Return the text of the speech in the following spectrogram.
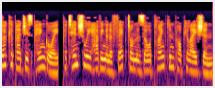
Cercopagis pengoi, potentially having an effect on the zooplankton population.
